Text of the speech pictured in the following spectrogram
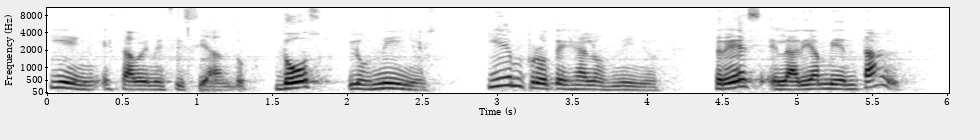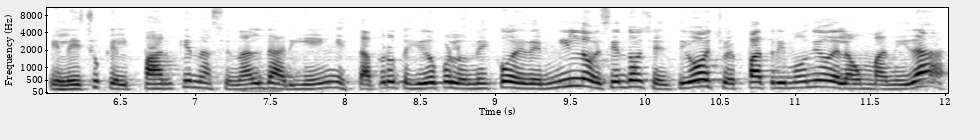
¿quién está beneficiando? Dos, los niños. ¿Quién protege a los niños? Tres, el área ambiental. El hecho que el Parque Nacional Darién está protegido por la UNESCO desde 1988, es patrimonio de la humanidad.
